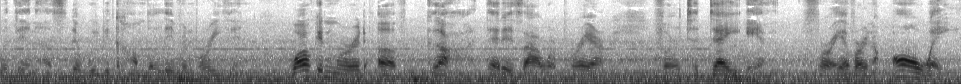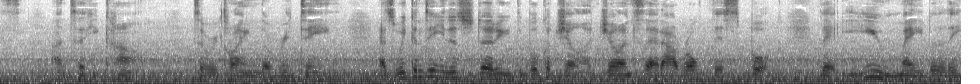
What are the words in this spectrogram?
within us, that we become the living, breathing, walking Word of God. That is our prayer for today and forever and always until he comes to reclaim the redeemed. As we continue to study the book of John, John said, I wrote this book that you may believe,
